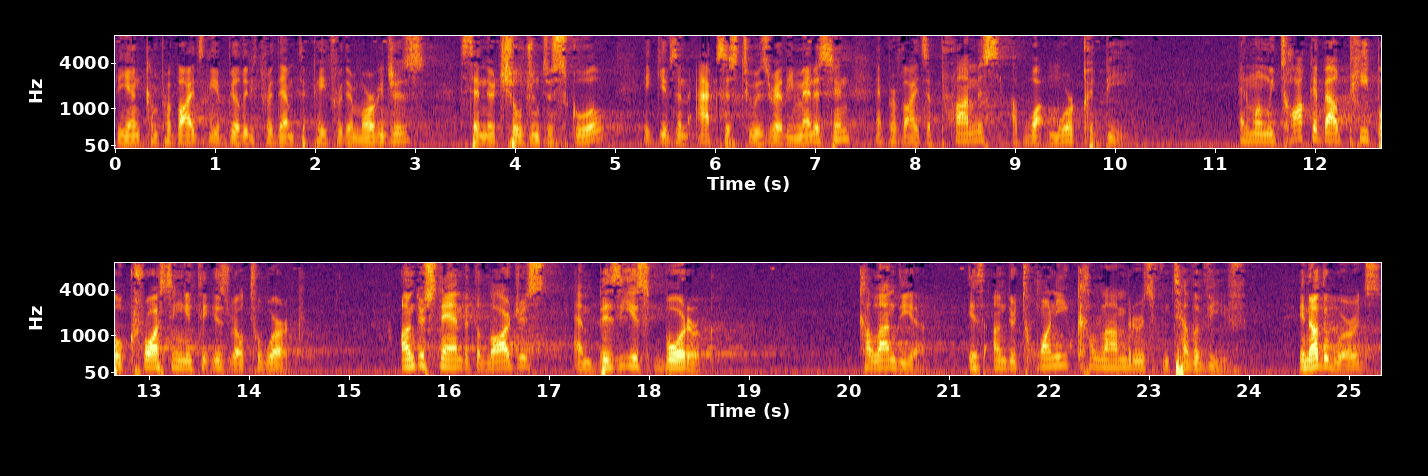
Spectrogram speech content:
The income provides the ability for them to pay for their mortgages, send their children to school. It gives them access to Israeli medicine and provides a promise of what more could be. And when we talk about people crossing into Israel to work, understand that the largest and busiest border, Kalandia, is under 20 kilometers from Tel Aviv. In other words,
